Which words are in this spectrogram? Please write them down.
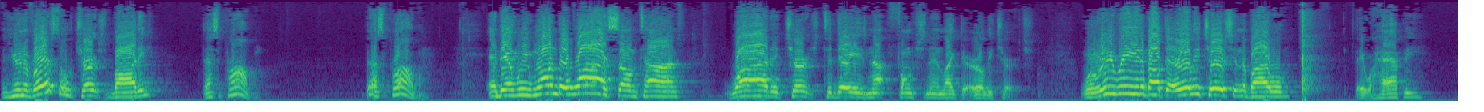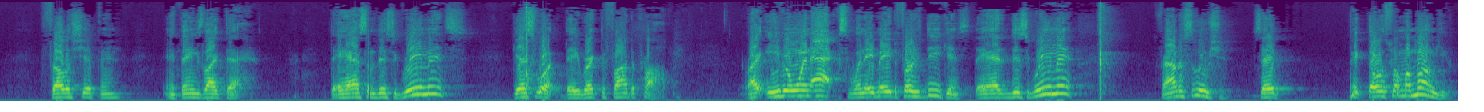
a universal church body, that's a problem. That's a problem. And then we wonder why sometimes why the church today is not functioning like the early church. When we read about the early church in the Bible, they were happy, fellowshipping, and things like that. They had some disagreements. Guess what? They rectified the problem. Right? Even when Acts, when they made the first deacons, they had a disagreement, found a solution. Said, pick those from among you.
